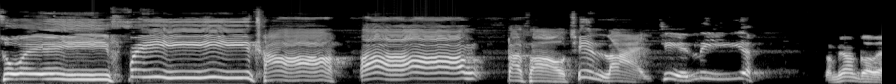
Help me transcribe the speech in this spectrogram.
最非常。大嫂，亲来见礼！怎么样，各位？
